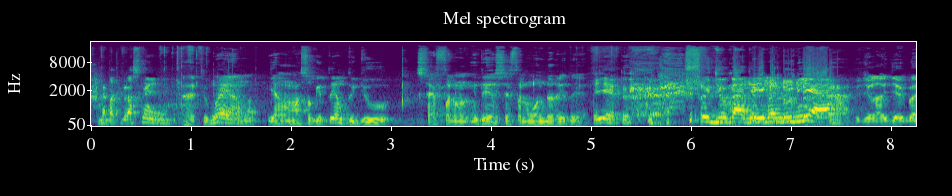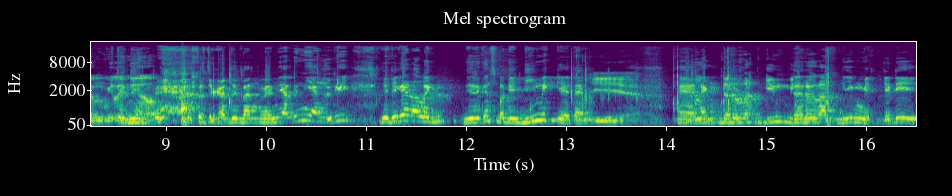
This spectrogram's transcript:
Ada 14 nih. Nah, cuma yang yang masuk itu yang tujuh seven itu ya seven wonder itu ya Iya tuh. Tujuh keajaiban dunia. Nah, tujuh keajaiban milenial Tujuh keajaiban milenial ini yang dijadikan oleh dijadikan sebagai gimmick ya, Tem. Iya. Eh, like, Darurat gimmick. darurat gimmick. Jadi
